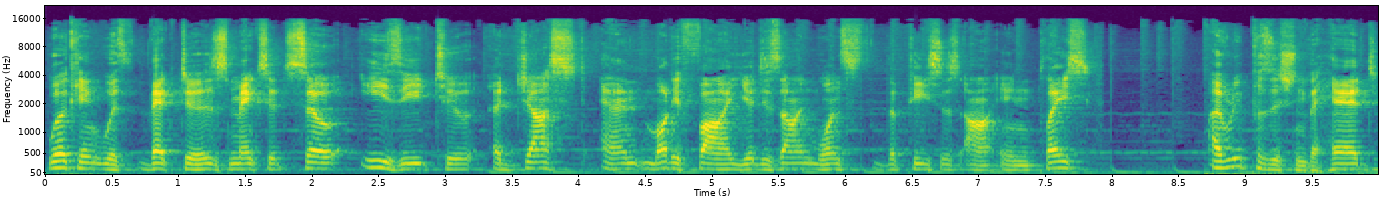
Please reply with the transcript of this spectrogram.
Working with vectors makes it so easy to adjust and modify your design once the pieces are in place. I reposition the head,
